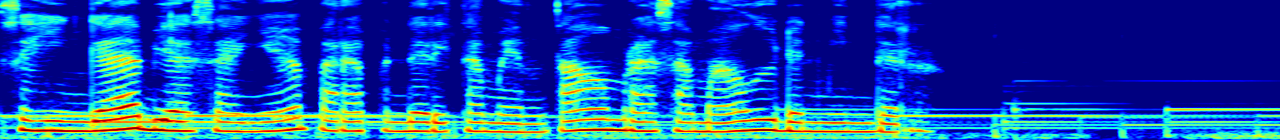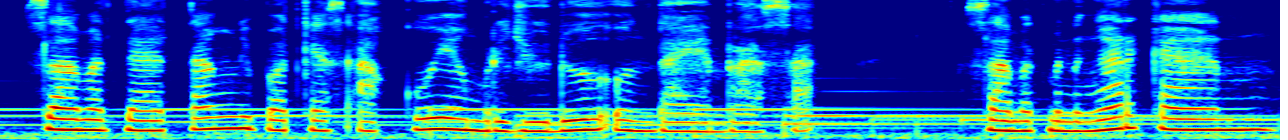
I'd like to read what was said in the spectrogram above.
Sehingga biasanya para penderita mental merasa malu dan minder. Selamat datang di podcast aku yang berjudul Untayan Rasa. Selamat mendengarkan.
